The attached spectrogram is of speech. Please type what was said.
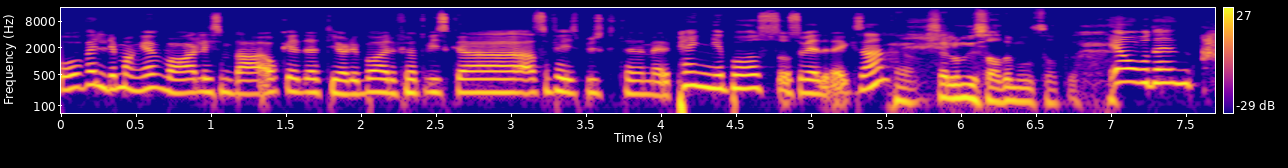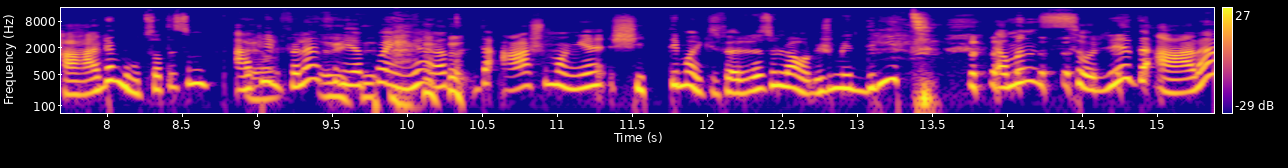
og veldig mange var liksom da Ok, dette gjør de bare for at vi skal Altså Facebook skal tjene mer penger på oss, osv. Ja, selv om de sa det motsatte. Ja, og det er det motsatte som er tilfellet, ja, tilfellet. fordi poenget er at det er så mange skittig markedsføring markedsførere som lager så mye drit. Ja, men sorry, det er det.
